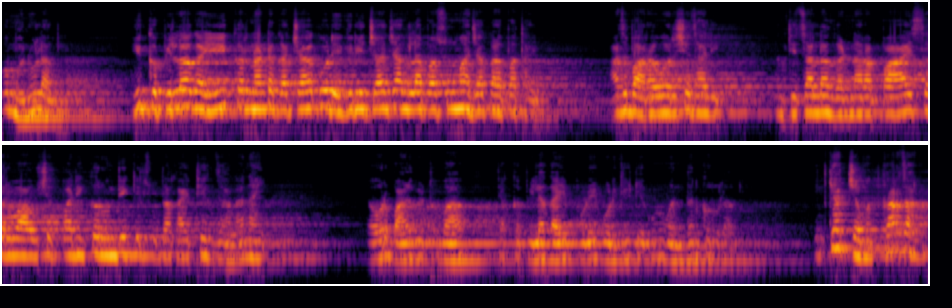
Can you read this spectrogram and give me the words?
व म्हणू लागले ही कपिला गाई कर्नाटकाच्या गोडेगिरीच्या जंगलापासून माझ्या कळपात आहे. आज बारा वर्षे झाली पण तिचा लंगडणारा पाय सर्व औषध पाणी करून देखील सुद्धा काही ठीक झाला नाही. त्यावर बाळ विठोबा त्या कपिला गाई पुढे गुडघे टेकून वंदन करू लागले. इतक्या चमत्कार झाला.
